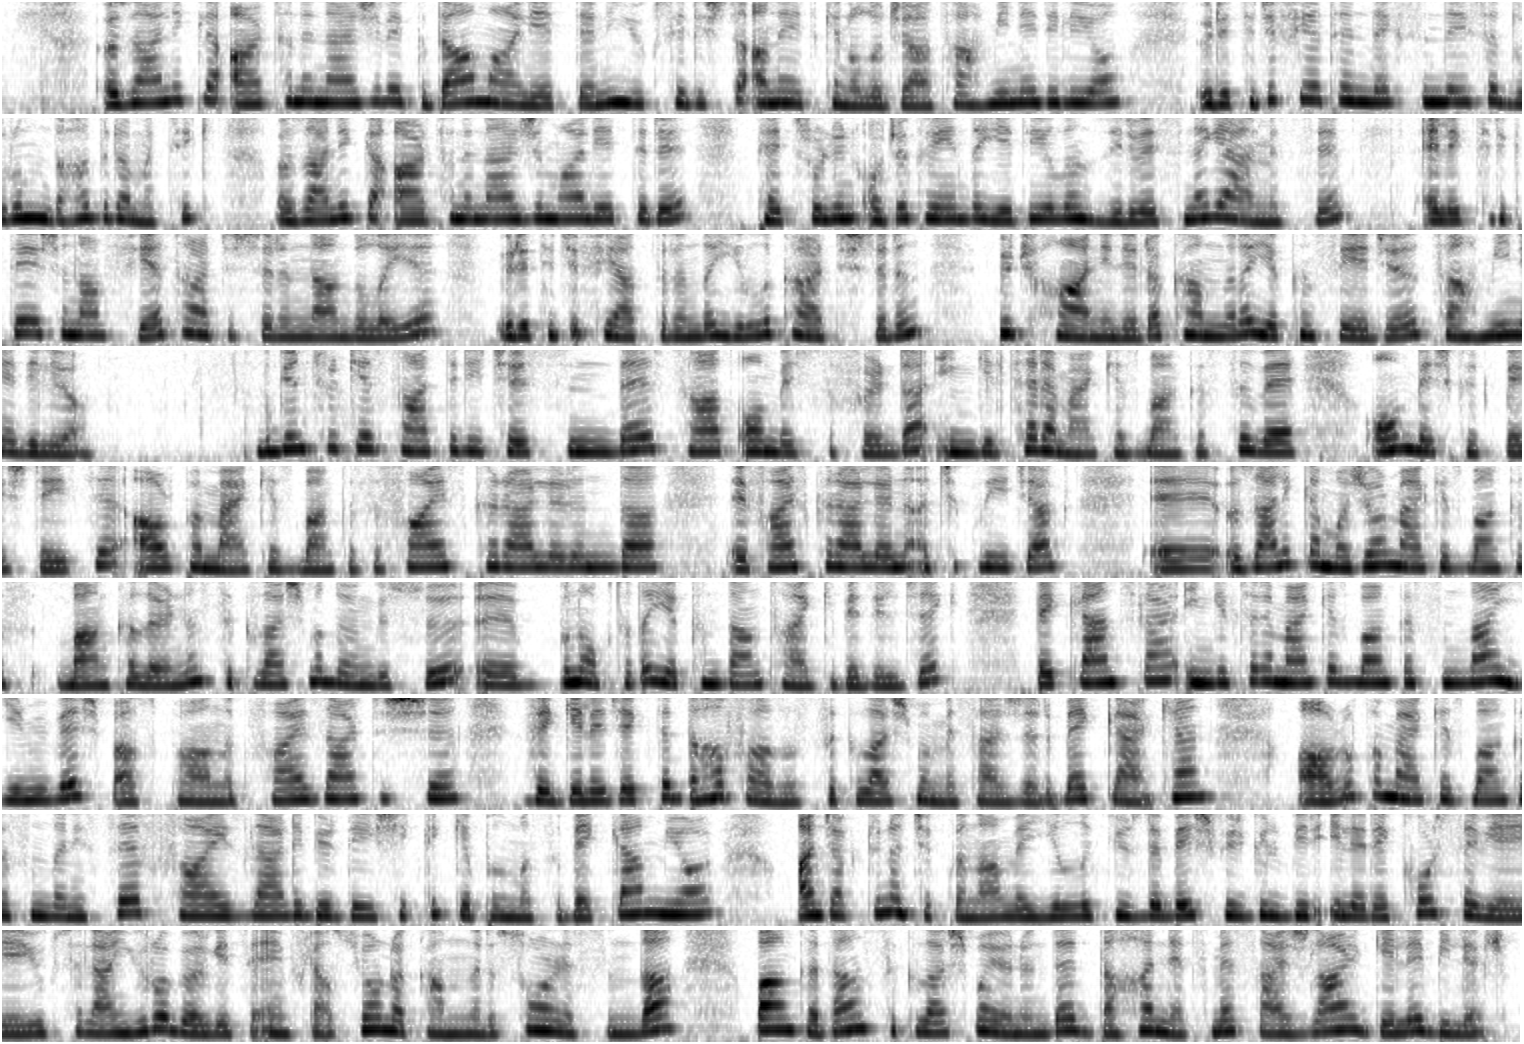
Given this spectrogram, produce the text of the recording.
Özellikle artan enerji ve gıda maliyetlerinin yükselişte ana etken olacağı tahmin ediliyor. Üretici fiyat endeksinde ise durum daha dramatik. Özellikle artan enerji maliyetleri, petrolün Ocak ayında 7 yılın zirvesine gelmesi, elektrikte yaşanan fiyat artışlarından dolayı üretici fiyatlarında yıllık artışların 3 haneli rakamlara yakınsayacağı tahmin ediliyor. Bugün Türkiye saatleri içerisinde saat 15.00'da İngiltere Merkez Bankası ve 15.45'te ise Avrupa Merkez Bankası faiz kararlarında e, faiz kararlarını açıklayacak. E, özellikle majör merkez bankası bankalarının sıkılaşma döngüsü e, bu noktada yakından takip edilecek. Beklentiler İngiltere Merkez Bankası'ndan 25 bas puanlık faiz artışı ve gelecekte daha fazla sıkılaşma mesajları beklerken Avrupa Merkez Bankası'ndan ise faizlerde bir değişiklik yapılması beklenmiyor. Ancak dün açıklanan ve yıllık %5,1 ile rekor seviyeye yükselen Euro bölgesi enflasyon rakamları sonrasında bankadan sıkılaşma yönünde daha net mesajlar gelebilir.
